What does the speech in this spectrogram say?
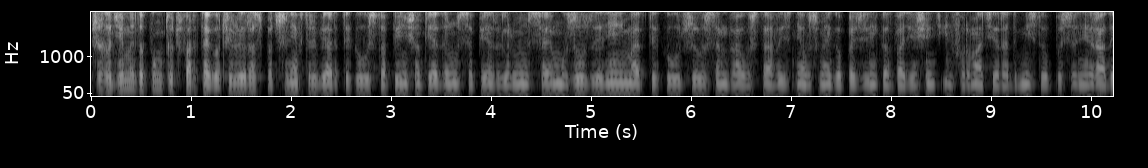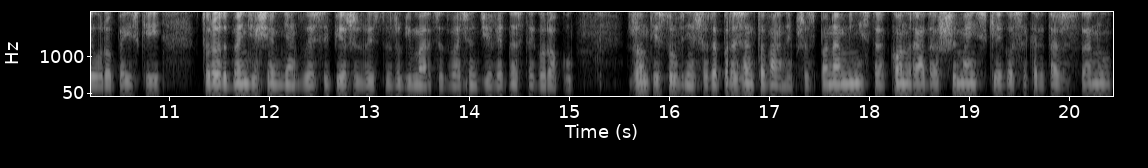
Przechodzimy do punktu czwartego, czyli rozpatrzenie w trybie artykułu 151 ust. 5 regulaminu Sejmu z uwzględnieniem artykułu 3 ust. 2 ustawy z dnia 8 października 2010 informacji Rady Ministrów o posiedzeniu Rady Europejskiej, które odbędzie się w dniach 21-22 marca 2019 roku. Rząd jest również reprezentowany przez pana ministra Konrada Szymańskiego, sekretarza stanu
